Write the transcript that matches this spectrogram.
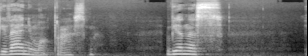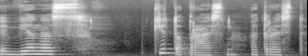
gyvenimo prasme. Vienas, vienas kito prasme atrasti.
